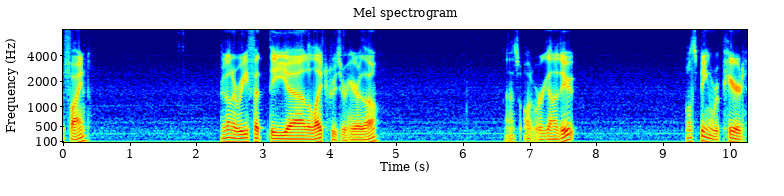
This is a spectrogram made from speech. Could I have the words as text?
Fine. We're going to refit the, uh, the light cruiser here, though. That's what we're going to do. What's being repaired?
